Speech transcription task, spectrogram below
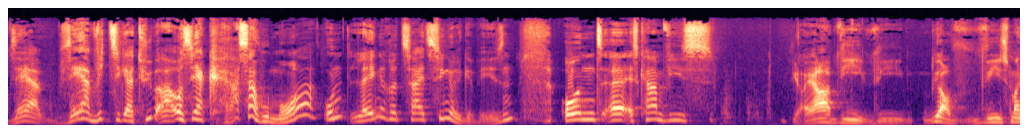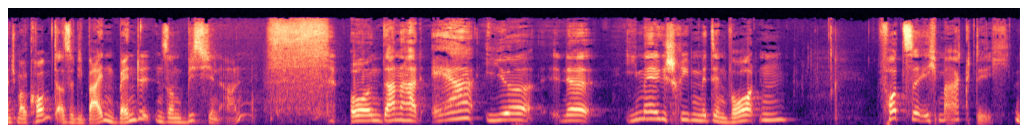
sehr, sehr witziger Typ, aber auch sehr krasser Humor und längere Zeit Single gewesen. Und äh, es kam, wie es ja, ja, wie, wie, ja, wie es manchmal kommt. Also die beiden bändelten so ein bisschen an. Und dann hat er ihr eine E-Mail geschrieben mit den Worten, Fotze, ich mag dich.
